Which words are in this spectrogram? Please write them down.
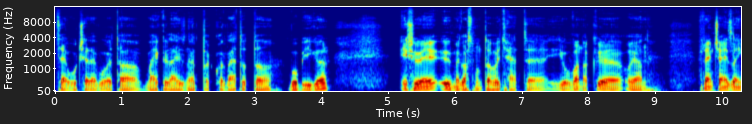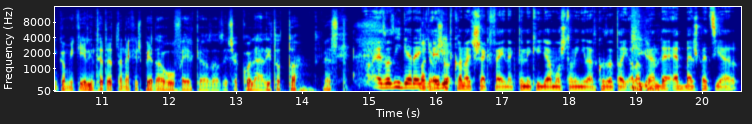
CEO csere volt a Michael eisner akkor váltott a Bob Iger, és ő, ő meg azt mondta, hogy hát jó, vannak olyan franchise-aink, amik érinthetetlenek, és például a Hófehérke az az, és akkor leállította ezt. Ez az Iger egy, egy ritka nagy segfejnek tűnik így a mostani nyilatkozatai alapján, Igen. de ebben speciál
